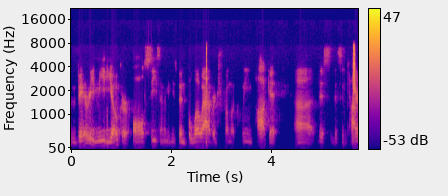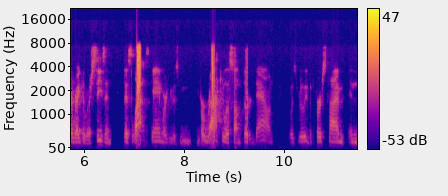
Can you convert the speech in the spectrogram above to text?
very mediocre all season. I mean, he's been below average from a clean pocket uh, this this entire regular season. This last game where he was miraculous on third down was really the first time in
